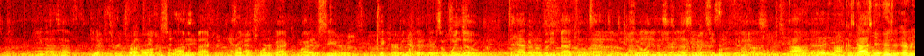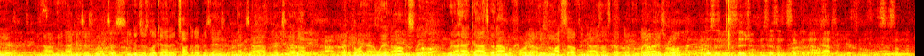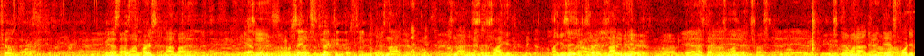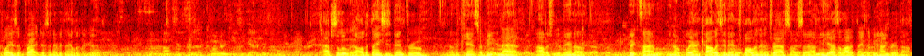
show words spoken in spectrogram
You guys have you know three Pro Bowl offensive linemen back, Pro Bowl quarterback, wide receiver, kicker. I mean, there, there's a window to have everybody back intact. Do you feel like this is messing with Super Bowl plans? Nah, heck no, because guys get injured every year. You know what I mean? I could just, we could just, you could just look at it, chalk it up as injury. The next guy up, the next man up. You got to go in there and win. Obviously, we don't have guys go down before hell, even myself, and guys I stepped up and played a major role. But this is a decision. This isn't something that happened. Here. This is something that chose to happen. I mean, Yeah, this- by this- one person, not by the, the Yeah, team. but I'm saying it's affecting those teams. It's not. It's not. It's, it's like it, like he's injured. Never, he's not even here. It didn't affect us one bit. Trust me. We still went out there and did 40 plays at practice, and everything looked good. Pounce, uh, Conner an easy guy to root for? Absolutely, all the things he's been through, uh, the cancer beating that, obviously being a big time you know player in college and then falling in the draft. So, so I mean, he has a lot of things to be hungry about.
